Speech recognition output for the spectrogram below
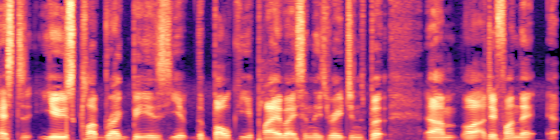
has to use club rugby as your, the bulk of your player base in these regions. But um, I do find that, uh,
